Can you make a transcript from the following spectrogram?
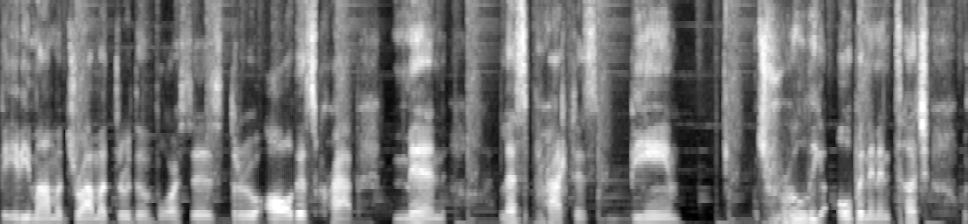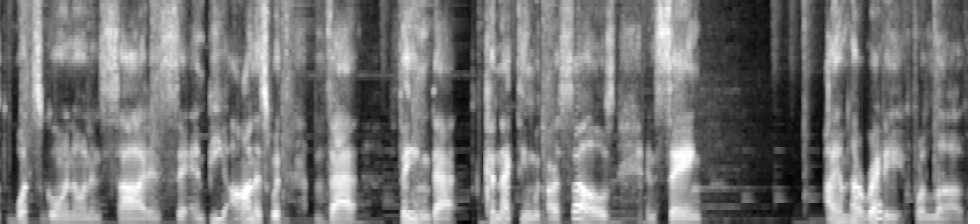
baby mama drama, through divorces, through all this crap. Men, let's practice being truly open and in touch with what's going on inside and say and be honest with that thing that connecting with ourselves and saying, I am not ready for love.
